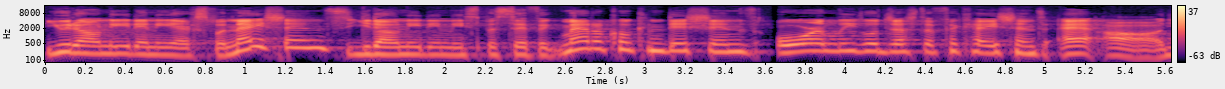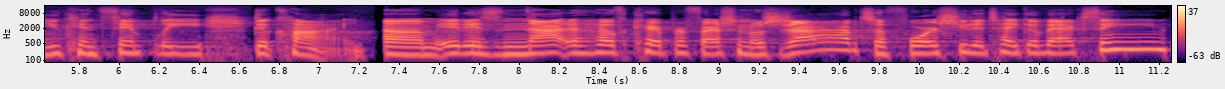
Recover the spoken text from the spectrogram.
You don't need any explanations, you don't need any specific medical conditions or legal justifications at all. You can simply decline. Um, it is not a healthcare professional's job to force you to take a vaccine.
